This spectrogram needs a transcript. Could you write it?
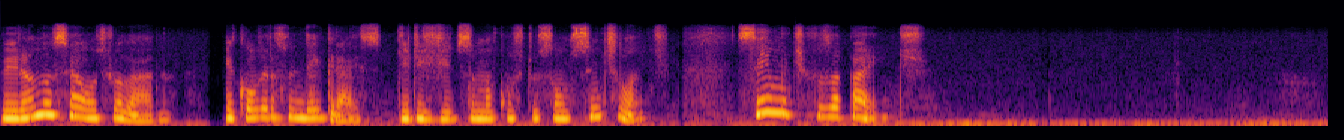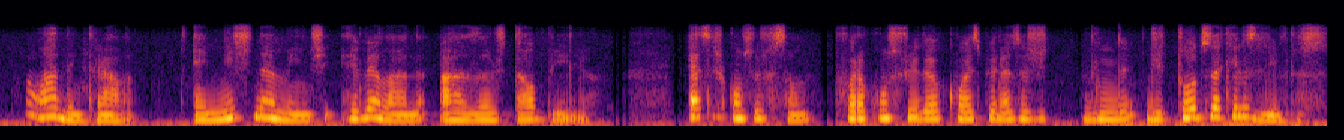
virando-se ao outro lado, encontra-se em degraus, dirigidos a uma construção cintilante, sem motivos aparentes. Ao adentrá-la, é nitidamente revelada a razão de tal brilho. Essa construção fora construída com a esperança de vinda de todos aqueles livros.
